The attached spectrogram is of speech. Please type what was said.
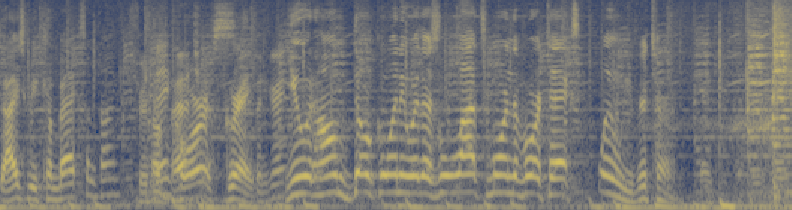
Guys, we come back sometime? Sure Of course. Great. been great. You at home, don't go anywhere. There's lots more in the Vortex when we return. Thank you.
